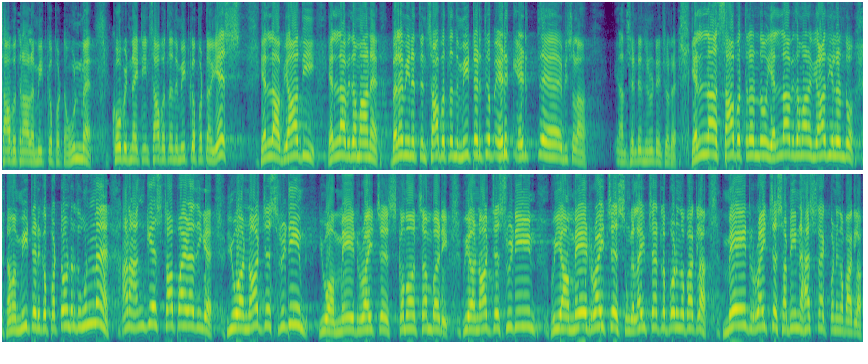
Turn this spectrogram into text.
சாபத்தினால மீட்கப்பட்டோம் உண்மை. கோவிட் நைன்டீன் சாபத்திலேருந்து மீட்கப்பட்டோம் எஸ் எல்லா வியாதி எல்லா விதமான பலவீனத்தின் சாபத்திலேருந்து மீட்டெடுத்து எடுக்க எடுத்து எப்படி சொல்லலாம்? அந்த சென்டென்ஸ் இன்னும் டைம் சொல்கிறேன் எல்லா சாபத்திலேருந்தும் எல்லா விதமான வியாதியிலேருந்தும் நம்ம மீட்டெடுக்கப்பட்டோன்றது உண்மை ஆனால் அங்கேயே ஸ்டாப் ஆகிடாதீங்க you are not just redeem you are made righteous come on somebody we are not just redeem we are made righteous உங்கள் லைஃப் சாட்டில் போடுங்க பார்க்கலாம் மேட் ரைச்சஸ் அப்படின்னு ஹேஷ்டேக் பண்ணுங்க பார்க்கலாம்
